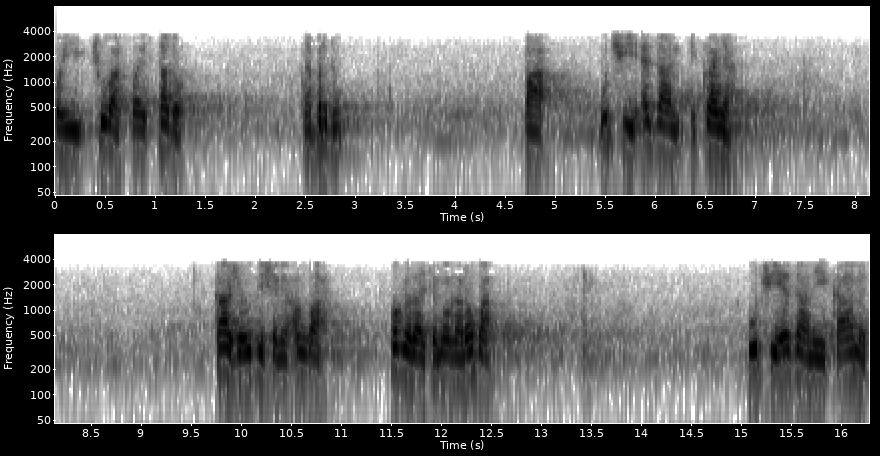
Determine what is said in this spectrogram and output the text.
koji čuva svoje stado na brdu pa uči ezan i klanja kaže uzvišeni Allah pogledajte moga roba uči ezan i kamet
